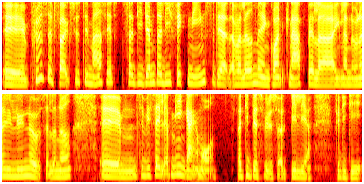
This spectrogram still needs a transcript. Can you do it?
Øh, plus at folk synes, det er meget fedt, så de er dem, der lige fik den eneste der, der var lavet med en grøn knap, eller en eller anden underlig lynlås, eller noget. Øh, så vi sælger dem en gang om året, og de bliver selvfølgelig solgt billigere, fordi det,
